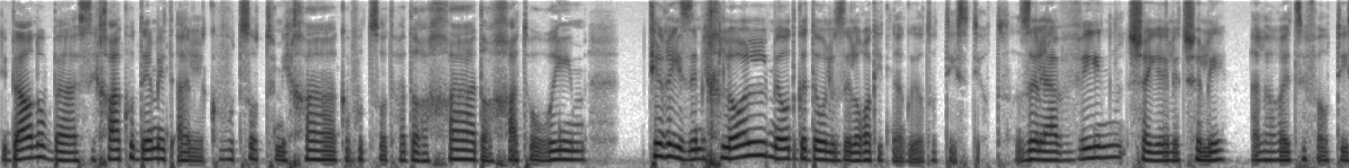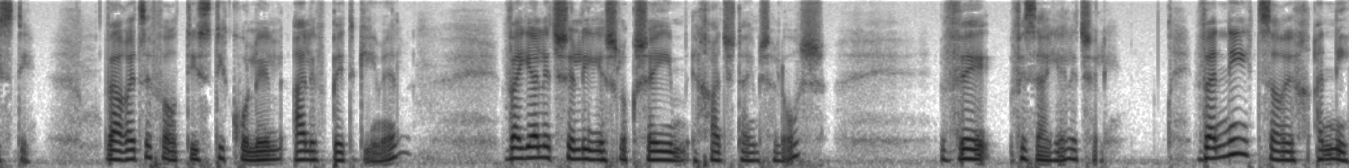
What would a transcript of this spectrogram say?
דיברנו בשיחה הקודמת על קבוצות תמיכה, קבוצות הדרכה, הדרכת הורים. תראי, זה מכלול מאוד גדול, זה לא רק התנהגויות אוטיסטיות. זה להבין שהילד שלי על הרצף האוטיסטי. והרצף האוטיסטי כולל א', ב', ג', והילד שלי יש לו קשיים 1, 2, 3, ו, וזה הילד שלי. ואני צריך, אני,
